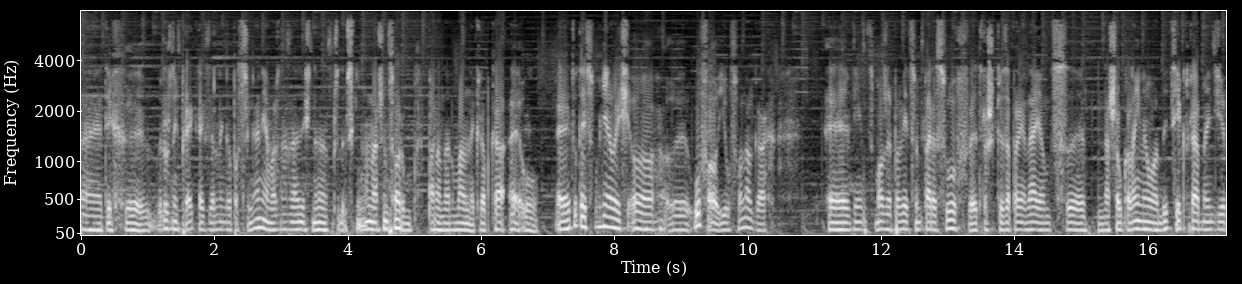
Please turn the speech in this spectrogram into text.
e, tych e, różnych projektach zdalnego postrzegania można znaleźć na, przede wszystkim na naszym forum paranormalny.eu. E, tutaj wspomniałeś o e, UFO i ufologach, e, więc może powiedzmy parę słów, e, troszkę zapowiadając naszą kolejną audycję, która będzie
